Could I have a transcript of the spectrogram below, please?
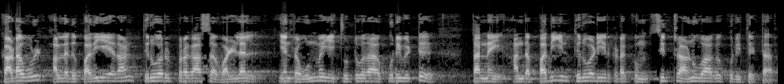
கடவுள் அல்லது பதியேதான் திருவருட்பிரகாச வள்ளல் என்ற உண்மையை சுட்டுவதாக கூறிவிட்டு தன்னை அந்த பதியின் திருவடியில் கிடக்கும் சிற்று அணுவாக குறித்திட்டார்.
